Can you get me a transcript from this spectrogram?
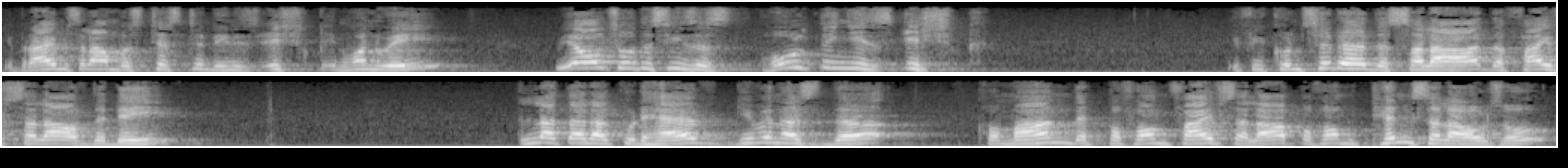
Ibrahim salam was tested in his ishq in one way. We also, this is a whole thing is ishq. If we consider the salah, the five salah of the day, Allah Ta'ala could have given us the command that perform five salah, perform ten salah also.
